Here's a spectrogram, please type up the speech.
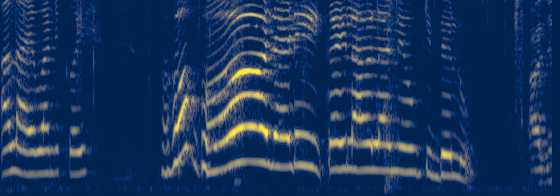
આ લાવવાની કઈ. હો કઈ લાવેલા ને એવું કીધેલું. આજે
